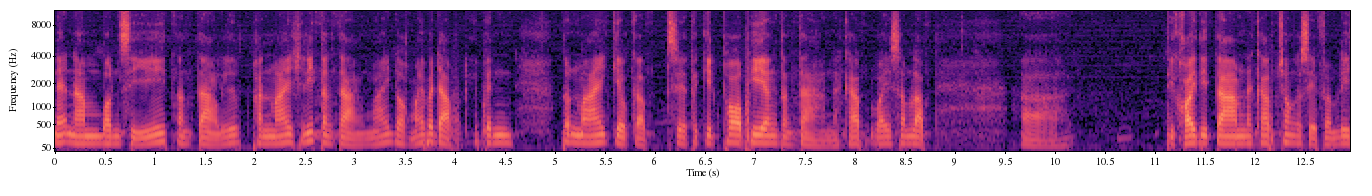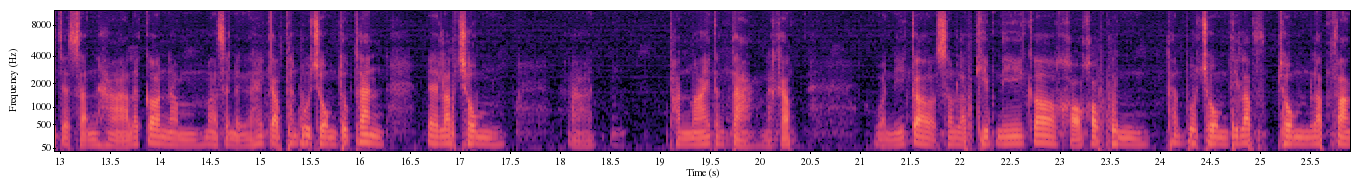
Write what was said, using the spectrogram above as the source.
แนะนำบอลสีต่างๆ หรือพันไม้ชนิดต่างๆ ไม้ดอกไม้ประดับ หรือเป็นต้นไม้เกี่ยวกับเศรษฐกิจพอเพียงต่างๆนะครับ ไว้สำหรับที่คอยติดตามนะครับ ช่องเกษตร Family จะสรรหาแล้วก็นำมาเสนอให้กับท่านผู้ชมทุกท่านได้รับชมพันไม้ต่างๆนะครับ วันนี้ก็สำหรับคลิปนี้ก็ขอขอบคุณท่านผู้ชมที่รับชมรับฟัง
